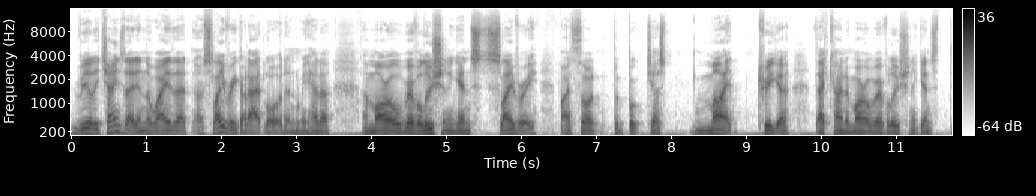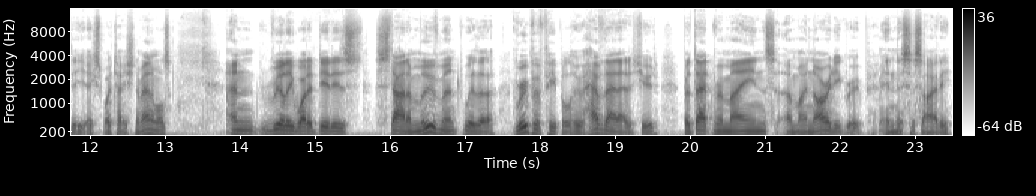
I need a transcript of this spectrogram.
really change that in the way that uh, slavery got outlawed, and we had a, a moral revolution against slavery. I thought the book just might trigger that kind of moral revolution against the exploitation of animals. And really, what it did is start a movement with a group of people who have that attitude, but that remains a minority group in this society.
